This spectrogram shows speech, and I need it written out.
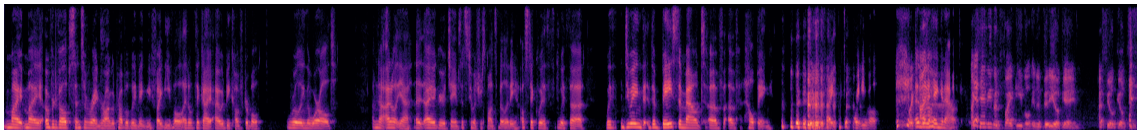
my my overdeveloped sense of right and wrong would probably make me fight evil. I don't think I I would be comfortable ruling the world. I'm not I don't yeah, I, I agree with James. It's too much responsibility. I'll stick with with uh with doing the, the base amount of of helping to fight to fight evil. Like, and then I- hanging out. I can't even fight evil in a video game. I feel guilty.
